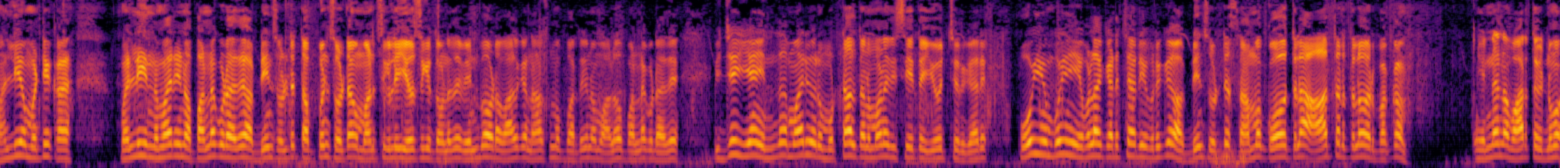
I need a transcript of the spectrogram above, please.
மல்லியை மட்டும் க மல்லி இந்த மாதிரி நான் பண்ணக்கூடாது அப்படின்னு சொல்லிட்டு தப்புன்னு சொல்லிட்டு அவங்க மனசுக்குள்ளேயே யோசிக்க தோணுது. வெண்பாவோட வாழ்க்கை நாசமாக பார்த்துக்கு நம்ம அலோவ் பண்ணக்கூடாது. விஜய் ஏன் இந்த மாதிரி ஒரு முட்டாள்தனமான விஷயத்தை யோசிச்சிருக்காரு? போயும் போய் எவ்வளோ கிடைச்சாரு இவருக்கு அப்படின்னு சொல்லிட்டு சம கோவத்தில் ஆத்திரத்தில் ஒரு பக்கம் என்னென்ன வார்த்தை விட்டுமோ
